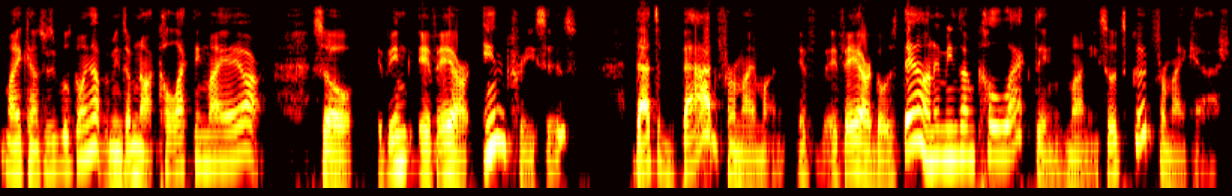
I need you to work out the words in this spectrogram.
my accounts receivable is going up. It means I'm not collecting my AR. So if in, if AR increases, that's bad for my money. If if AR goes down, it means I'm collecting money. So it's good for my cash.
